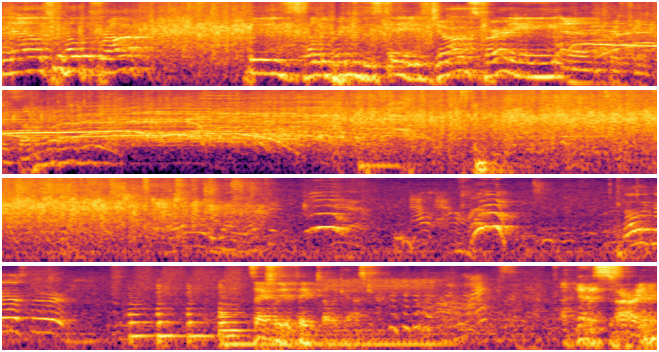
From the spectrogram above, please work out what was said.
And now to help us rock, please help me bring to the stage Jon Spurney and Christian Casal. Telecaster! It's actually a fake Telecaster. What? I'm no, sorry.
